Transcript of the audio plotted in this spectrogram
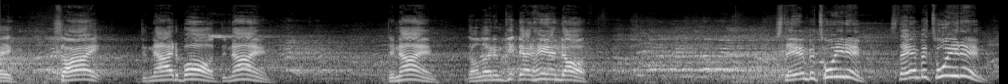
Hey, it's all right. Deny the ball. Deny him. Deny him. Don't let him get that hand off. Stay in between him. Stay in between him.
